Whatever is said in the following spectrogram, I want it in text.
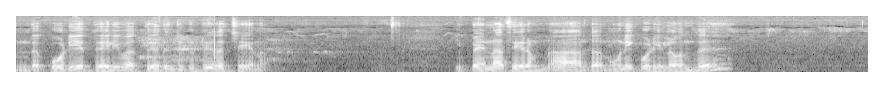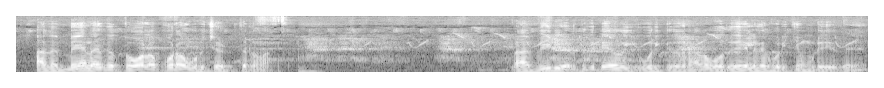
இந்த கொடியை தெளிவாக தெரிஞ்சுக்கிட்டு இதை செய்யணும். இப்போ என்ன செய்கிறோம்னா அந்த நுனி கொடியில் வந்து அந்த மேலே இருக்க தோலை பூரா உரிச்சு எடுத்துடணும். நான் வீடியோ எடுத்துக்கிட்டே உரி- உரிக்கிறதுனால ஒரு கையில் உரிக்க முடியுது.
